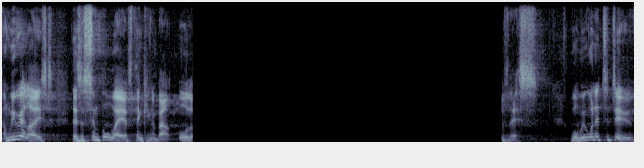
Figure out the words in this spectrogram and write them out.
And we realized there's a simple way of thinking about all of this. What we wanted to do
